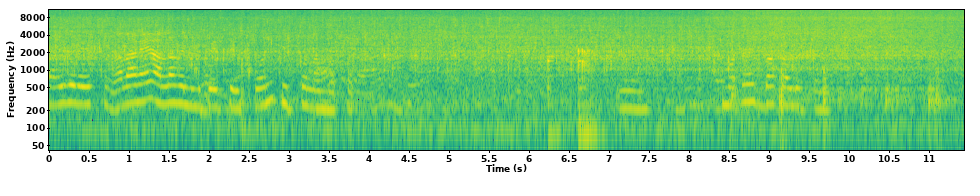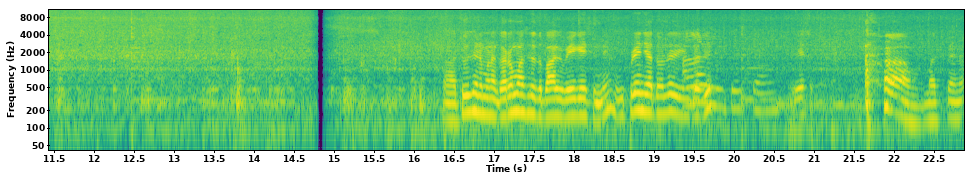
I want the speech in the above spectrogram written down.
అవి కూడా వేసుకున్నాం. అలానే అల్లం వెల్లుల్లి పేస్ట్ వేసుకొని తిప్పుకున్నాం మొత్తం. మొత్తం వేసి బాగా కలుపుకున్నాం చూసాను మన గరం మసాలా బాగా వేగేసింది. ఇప్పుడు అల్లం ఇంట్లోకి వేసి మర్చిపోయాను.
